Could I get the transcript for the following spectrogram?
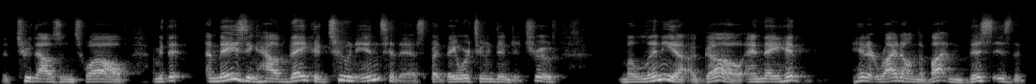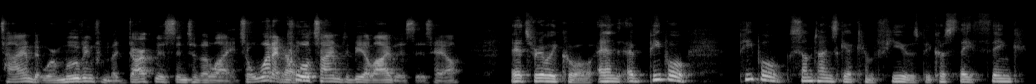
the 2012. I mean, the, amazing how they could tune into this, but they were tuned into truth millennia ago, and they hit hit it right on the button. This is the time that we're moving from the darkness into the light. So, what a right. cool time to be alive! This is, Hale. It's really cool, and uh, people people sometimes get confused because they think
